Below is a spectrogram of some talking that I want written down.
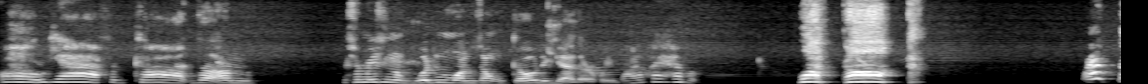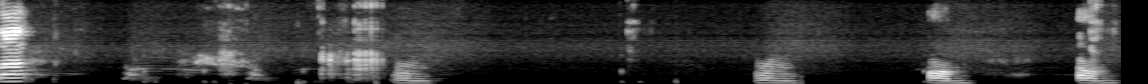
Oh yeah, I forgot the um. For some reason, the wooden ones don't go together. Wait, why do I have? A... What the? What the? Um. Um. Um. Um.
